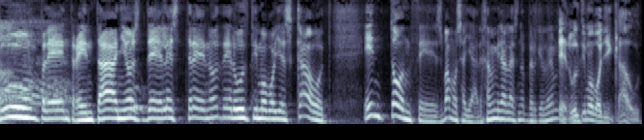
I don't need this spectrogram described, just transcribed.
cumplen 30 años del estreno del último Boy Scout. Entonces, vamos allá. Déjame mirar las porque El último Boyicaut.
